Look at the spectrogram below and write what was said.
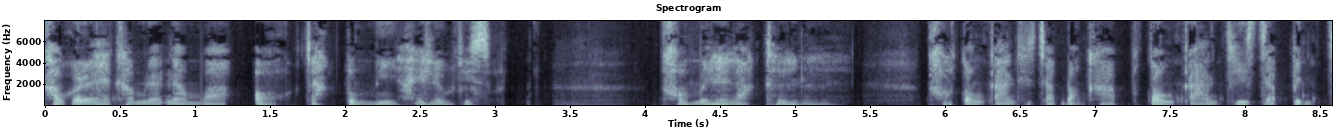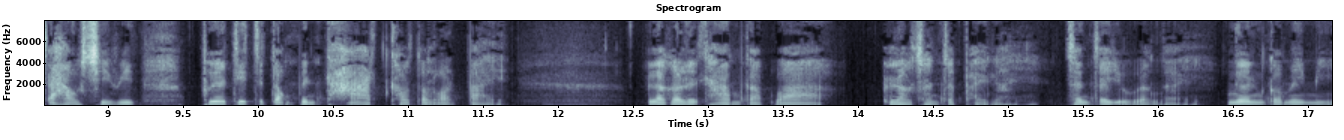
เขาก็เลยให้คำแนะนำว่าออกจากตรงนี้ให้เร็วที่สุด เขาไม่ได้รักเธอเลย เขาต้องการที่จะบังคับ ต้องการที่จะเป็นเจ้าชีวิต เพื่อที่จะต้องเป็นทาสเขาตลอดไป แล้วก็เลยถามกลับว่าเราฉันจะไปไหน ฉันจะอยู่ยังไง เงินก็ไม่มี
